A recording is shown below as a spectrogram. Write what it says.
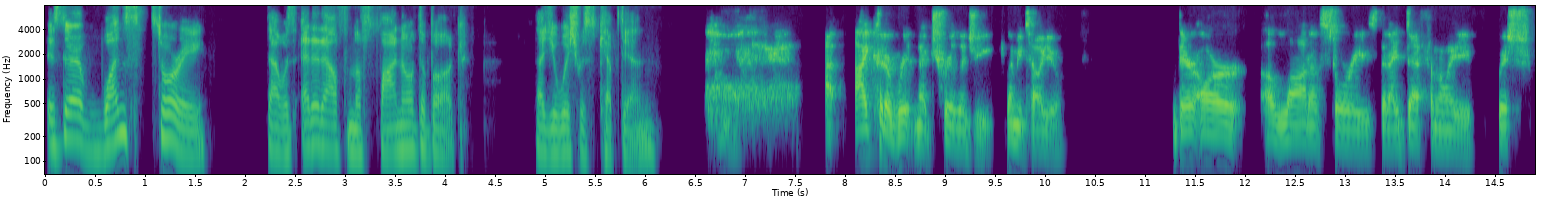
is there one story that was edited out from the final of the book that you wish was kept in? I, I could have written a trilogy, let me tell you. There are a lot of stories that I definitely wish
